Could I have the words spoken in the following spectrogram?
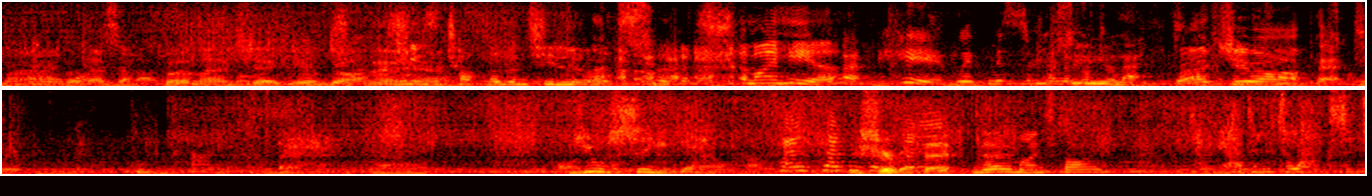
My, but that's a firm handshake you've got there. She's tougher than she looks. Am I here? Uh, here, with Mr. Clement on your left. Right you are, pet. You'll see, Dad. Ten seconds. You sure about that? no, mine's fine. We had a little accident.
